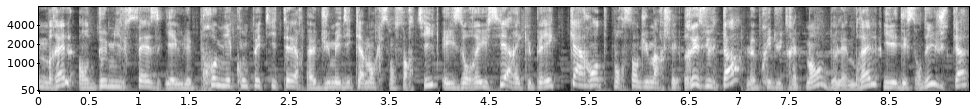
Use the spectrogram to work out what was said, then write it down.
l'Embrel, en 2016, il y a eu les premiers compétiteurs euh, du médicament qui sont sortis et ils ont réussi à récupérer 40% du marché. Résultat, le prix du traitement de l'Embrel, il est descendu jusqu'à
